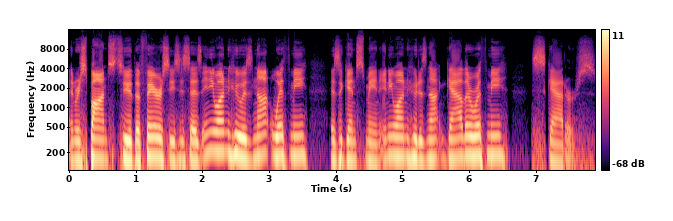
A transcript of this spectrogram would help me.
in response to the Pharisees. He says, Anyone who is not with me is against me, and anyone who does not gather with me scatters.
